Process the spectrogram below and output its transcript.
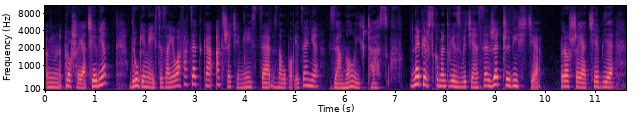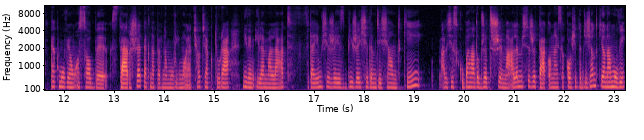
mm, proszę ja ciebie, drugie miejsce zajęła facetka, a trzecie miejsce znowu powiedzenie za moich czasów. Najpierw skomentuję zwycięzcę. Rzeczywiście Proszę ja Ciebie, tak mówią osoby starsze, tak na pewno mówi moja ciocia, która nie wiem ile ma lat, wydaje mi się, że jest bliżej siedemdziesiątki, ale się skubana dobrze trzyma, ale myślę, że tak, ona jest około siedemdziesiątki, ona mówi,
